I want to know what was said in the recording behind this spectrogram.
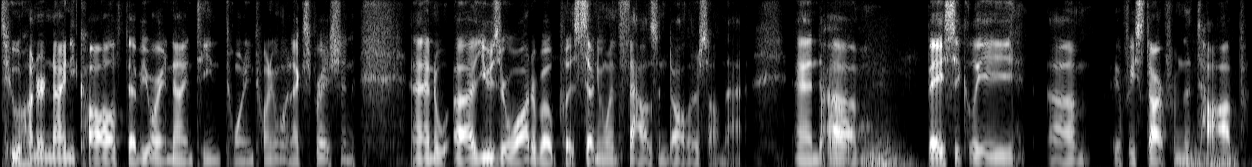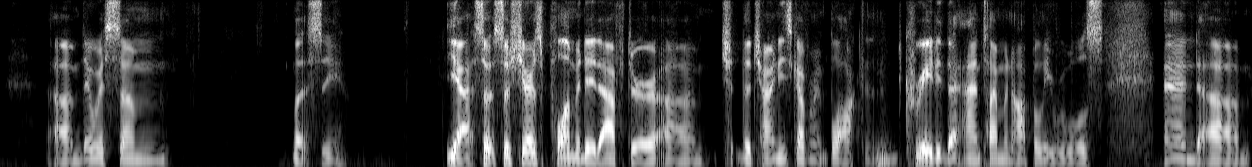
290 call February 19, 2021 expiration and uh, user Waterboat put $71,000 on that. And Wow. um basically um if we start from the top, um there was some let's see. Yeah, so so shares plummeted after um, ch- the Chinese government blocked created the anti-monopoly rules, and um,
